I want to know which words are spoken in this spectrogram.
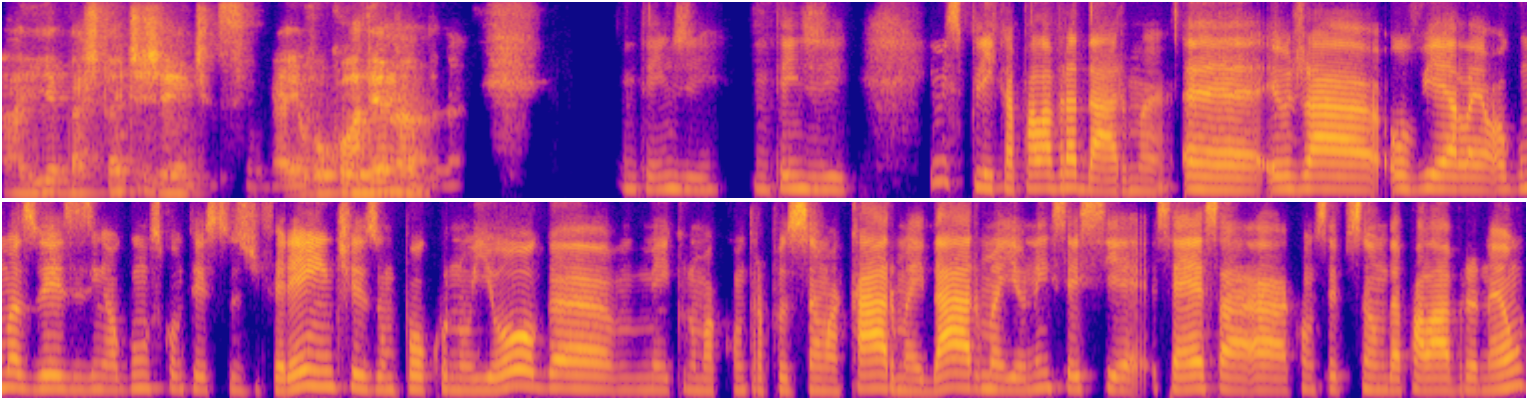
aí é bastante gente, assim, aí eu vou coordenando, né? Entendi, entendi. E me explica a palavra Dharma. É, eu já ouvi ela algumas vezes em alguns contextos diferentes, um pouco no yoga, meio que numa contraposição a karma e dharma, e eu nem sei se é, se é essa a concepção da palavra ou não,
